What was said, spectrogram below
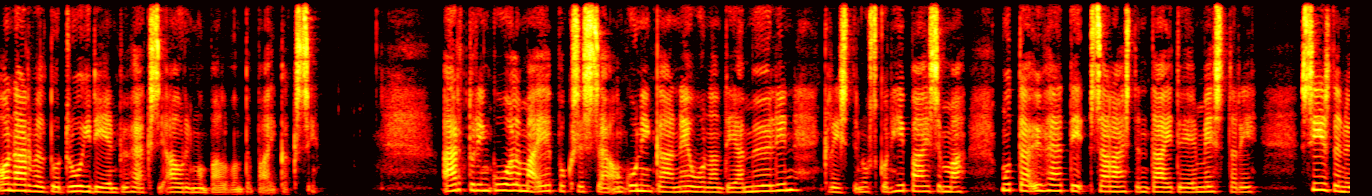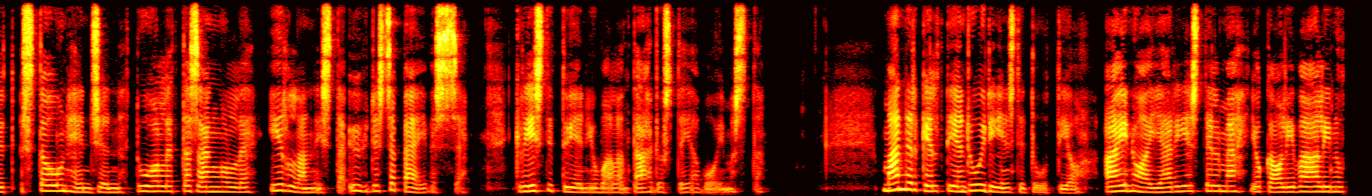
on arveltu druidien pyhäksi auringonpalvontapaikaksi. Arturin kuolema epoksessa on kuninkaan neuvonantaja Möölin, kristinuskon hipaisema, mutta yhäti salaisten taitojen mestari, siirtänyt Stonehengen tuolle tasangolle Irlannista yhdessä päivässä, kristittyjen Jumalan tahdosta ja voimasta. Mannerkelttien ruidi-instituutio, ainoa järjestelmä, joka oli vaalinut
